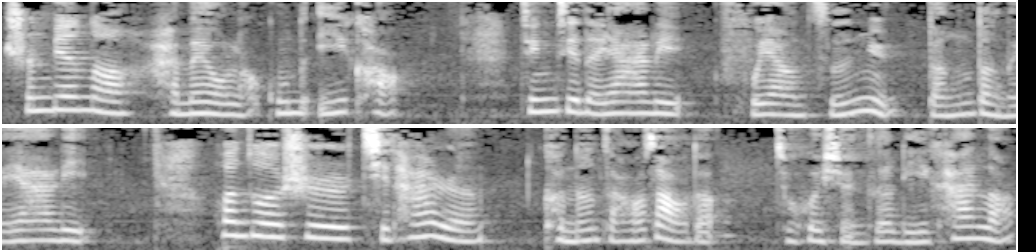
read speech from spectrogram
身边呢还没有老公的依靠，经济的压力、抚养子女等等的压力，换作是其他人。可能早早的就会选择离开了，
